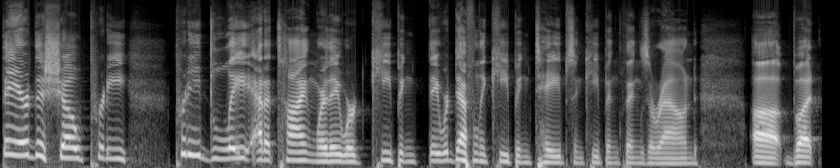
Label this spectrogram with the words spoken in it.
they aired this show pretty pretty late at a time where they were keeping they were definitely keeping tapes and keeping things around. Uh, but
